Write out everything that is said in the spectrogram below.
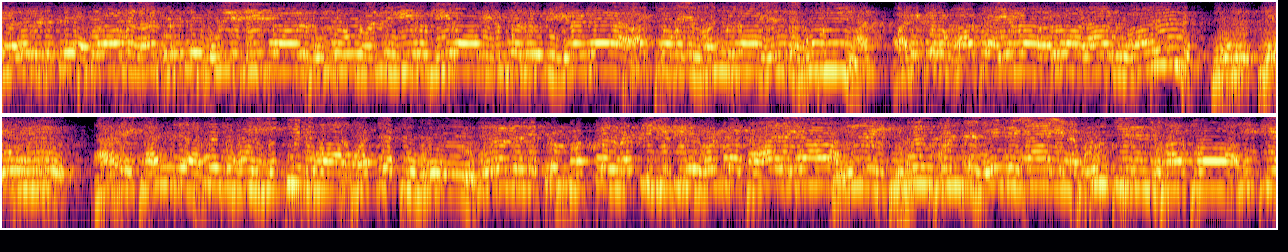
மலரிடத்து அசராம நான் கொடுத்து சொல்லி சொந்தவும் மண்ணு வீரம் நீராது என்பதற்கு இணங்க. ஆக்கவையில் மண்ணுதா பூமி அ- அடைக்கலம் காத்து ஐயனார் அருளால் ஆறு வாரு ஒரு தேர்வு அதை கண்டு போய் நிற்கிடுவார் பக்கத்து ஊரு. திரண்டு நிற்கும் மக்கள் மத்தியில் இது கொண்ட காளையா? இல்லை திறன் கொண்ட வேங்கையா என பொறுத்திருந்து பார்ப்போம். இங்கே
